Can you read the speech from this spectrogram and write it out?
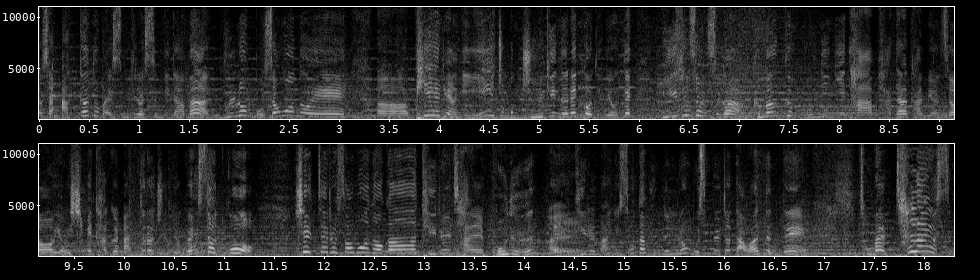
사실 아까도 말씀드렸습니다만 물론 뭐 서머너의 어, 피해량이 조금 줄기는 했거든요. 근데 미수 선수가 그만큼 본인이 다 받아가면서 열심히 각을 만들어 주려고 했었고 실제로 서머너가 딜을 잘 보는 네. 아, 딜을 많이 쏟아붓는 이런 모습들도 나왔는데 정말 찰나였습니다.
